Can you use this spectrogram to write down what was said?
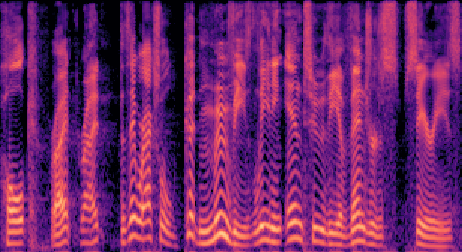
Hulk, right? Right. that they were actual good movies leading into the Avengers series.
